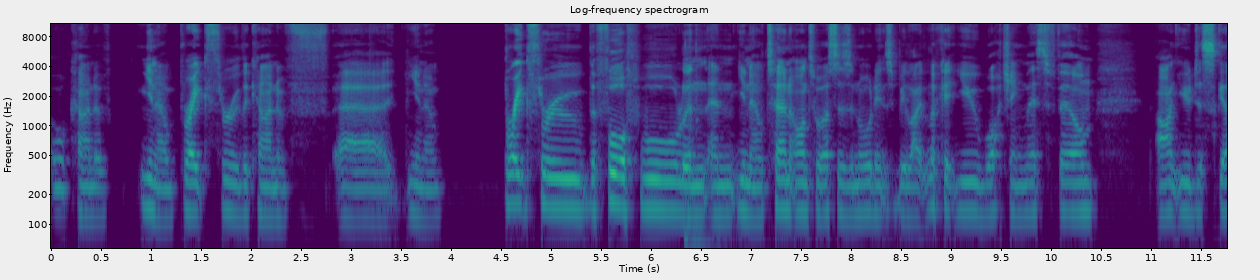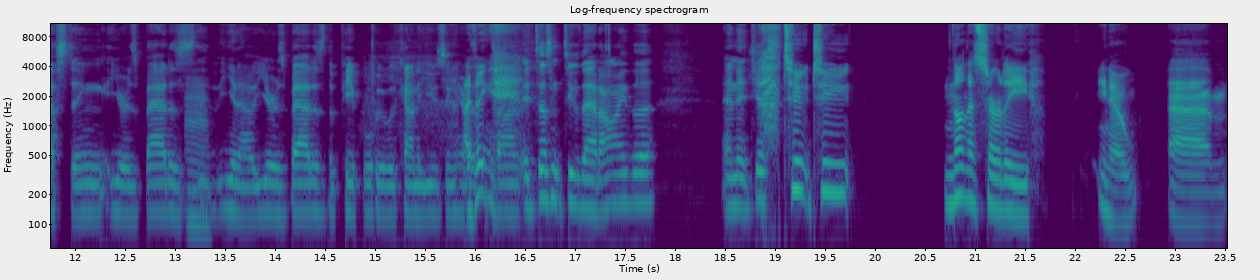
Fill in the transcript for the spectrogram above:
or, or kind of you know break through the kind of uh, you know break through the fourth wall and and you know turn it on to us as an audience and be like look at you watching this film aren't you disgusting? You're as bad as mm. you know you're as bad as the people who were kind of using her i think it doesn't do that either. And it just to to not necessarily you know um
